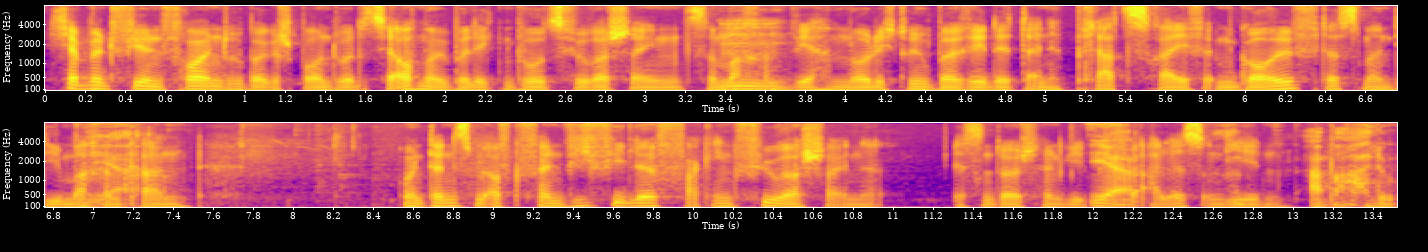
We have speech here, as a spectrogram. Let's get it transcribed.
ich habe mit vielen Freunden drüber gesprochen. Du hattest ja auch mal überlegt, einen Bootsführerschein zu machen. Mhm. Wir haben neulich drüber geredet, deine Platzreife im Golf, dass man die machen Ja. kann. Und dann ist mir aufgefallen, wie viele fucking Führerscheine es in Deutschland gibt Ja. für alles und jeden. Aber hallo,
